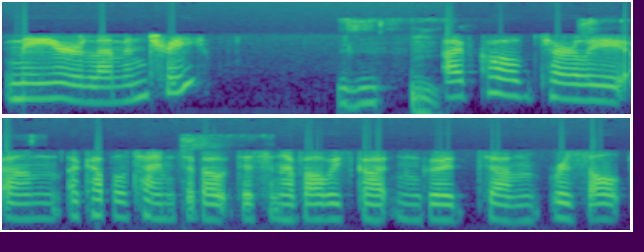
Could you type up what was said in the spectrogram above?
Meyer lemon tree. Mm-hmm. Mm. I've called Charlie um, a couple of times about this, and I've always gotten good um, results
